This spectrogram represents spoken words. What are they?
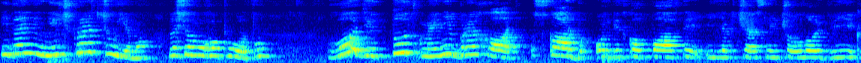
І день і ніч працюємо до сьомого поту. Годі тут мені брехать, скарб он відкопав ти, і як чесний чоловік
